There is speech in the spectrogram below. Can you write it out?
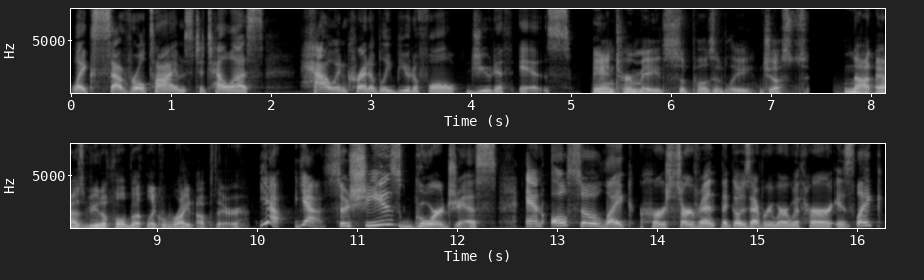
like several times, to tell us how incredibly beautiful Judith is. And her maid's supposedly just not as beautiful, but like right up there. Yeah, yeah. So she is gorgeous. And also, like, her servant that goes everywhere with her is like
